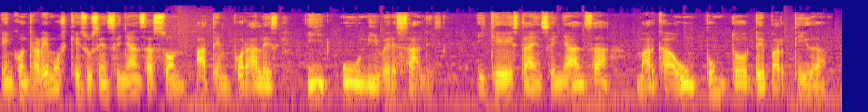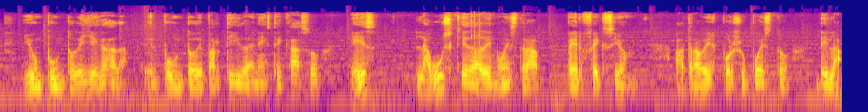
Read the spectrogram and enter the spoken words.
encontraremos que sus enseñanzas son atemporales y universales, y que esta enseñanza marca un punto de partida y un punto de llegada. El punto de partida en este caso es la búsqueda de nuestra perfección, a través, por supuesto, de la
